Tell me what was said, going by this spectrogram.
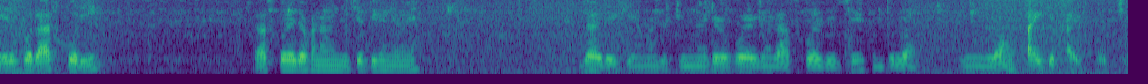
এর উপর রাস করি রাস করে যখন আমি নিচের দিকে নেমে যাই দেখি আমাদের টিমমেটের উপর একজন রাস করে দিয়েছে কিন্তু লং লং ফাইটে ফাইট করছে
